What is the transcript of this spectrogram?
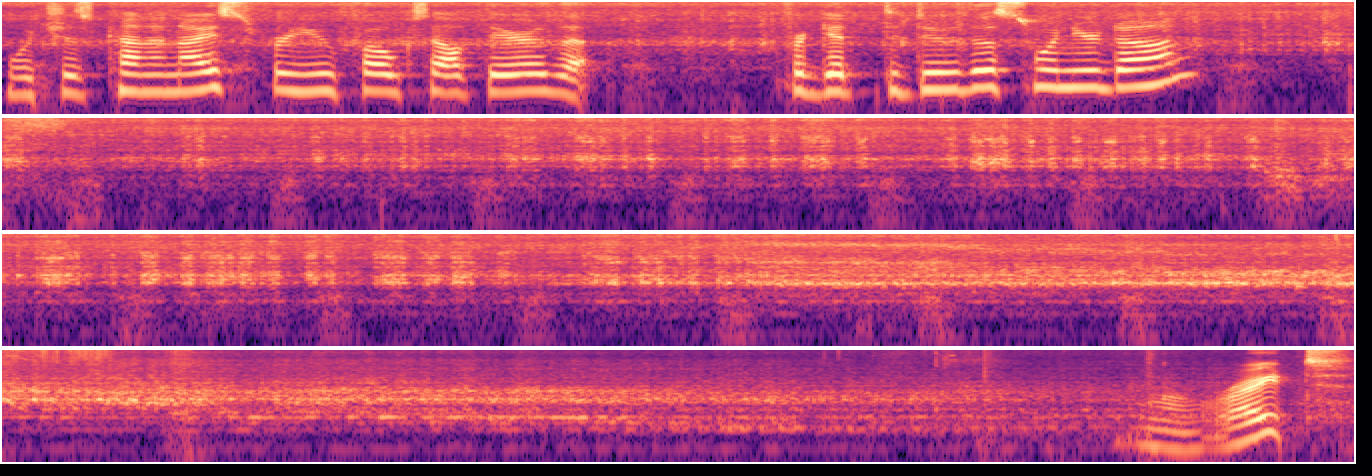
which is kind of nice for you folks out there that forget to do this when you're done. All right.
